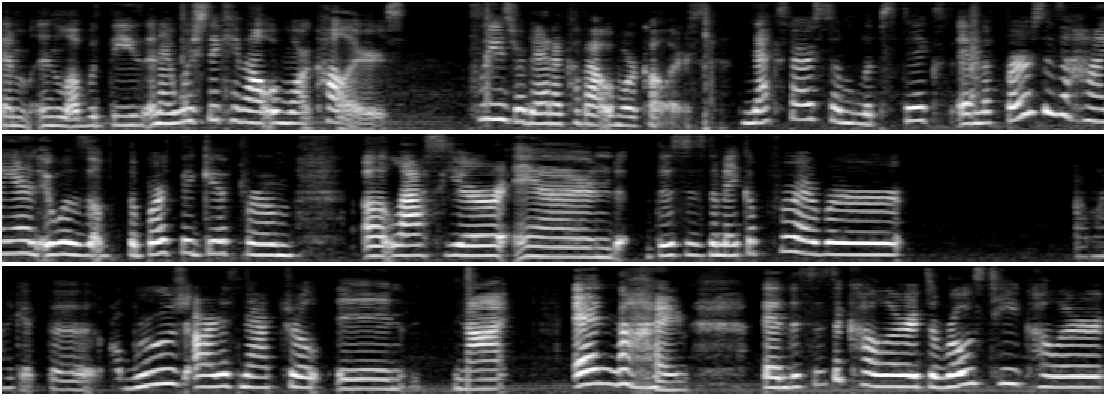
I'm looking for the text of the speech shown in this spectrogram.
am in love with these and I wish they came out with more colors please Jordana come out with more colors. Next are some lipsticks and the first is a high-end. It was a, the birthday gift from uh, last year and this is the Makeup Forever. I want to get the Rouge Artist Natural in not N9 and this is the color. It's a rose tea color.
